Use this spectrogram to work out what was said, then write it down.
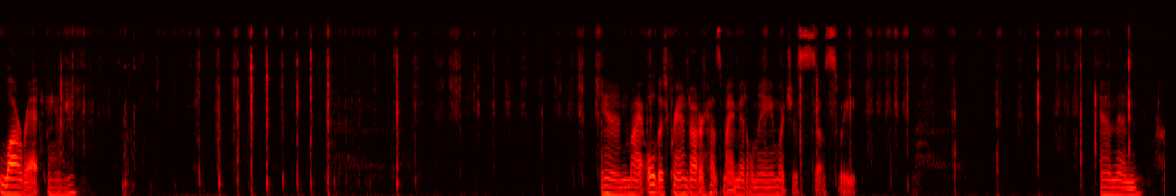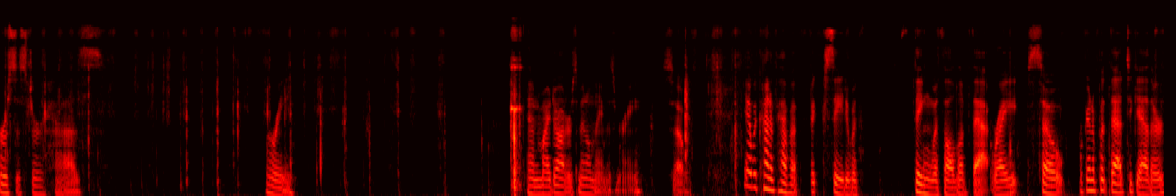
Laurette Anne. And my oldest granddaughter has my middle name, which is so sweet. And then her sister has Marie. And my daughter's middle name is Marie. So, yeah, we kind of have a fixated with thing with all of that, right? So we're going to put that together.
